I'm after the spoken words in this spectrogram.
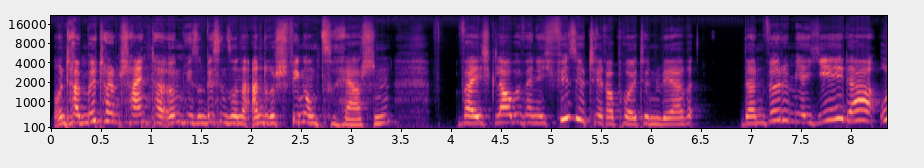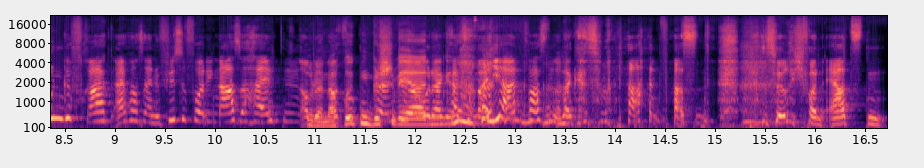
unter Müttern scheint da irgendwie so ein bisschen so eine andere Schwingung zu herrschen. Weil ich glaube, wenn ich Physiotherapeutin wäre, dann würde mir jeder ungefragt einfach seine Füße vor die Nase halten, ob Oder ich nach Rückenbeschwerden, Oder kannst du genau. mal hier anfassen oder kannst du mal da anfassen. Das höre ich von Ärzten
